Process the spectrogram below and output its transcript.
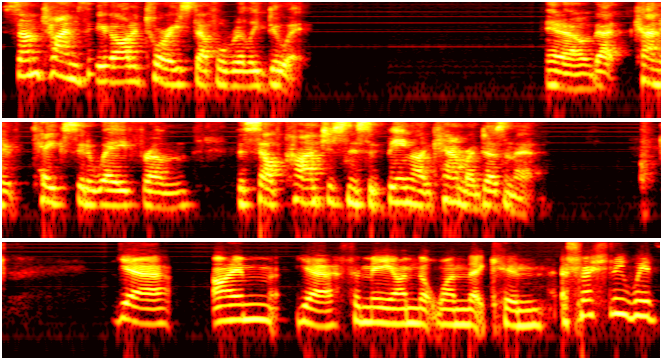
sometimes the auditory stuff will really do it. You know, that kind of takes it away from the self consciousness of being on camera, doesn't it? Yeah, I'm yeah, for me I'm not one that can especially with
